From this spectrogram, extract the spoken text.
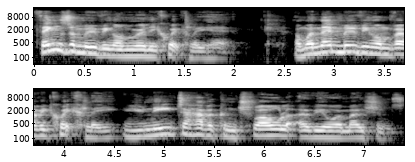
Things are moving on really quickly here. And when they're moving on very quickly, you need to have a control over your emotions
